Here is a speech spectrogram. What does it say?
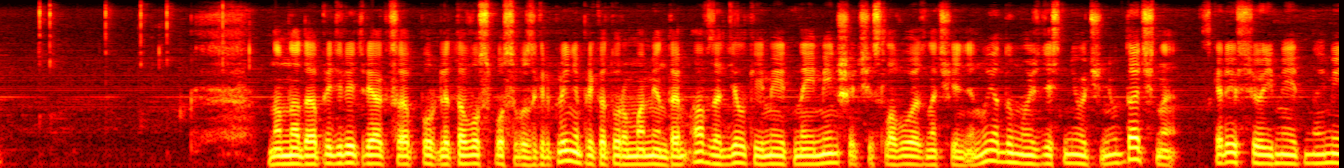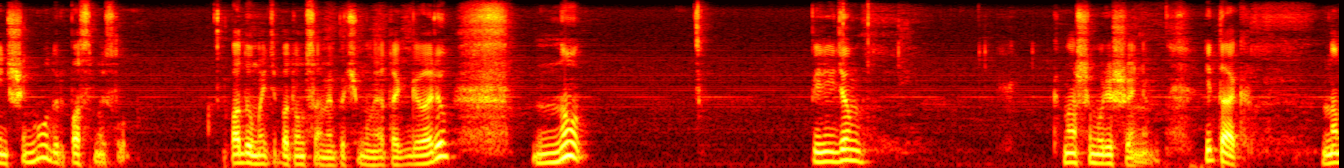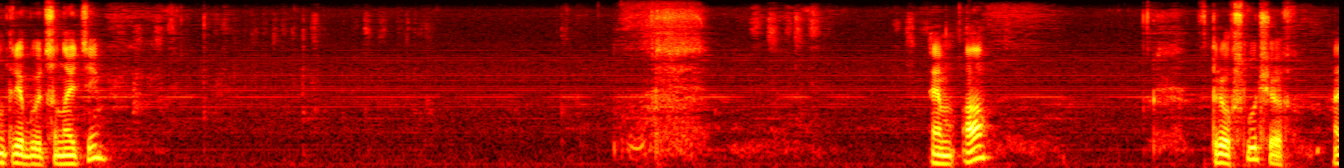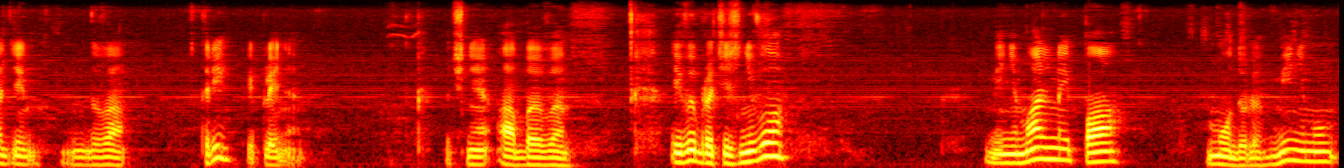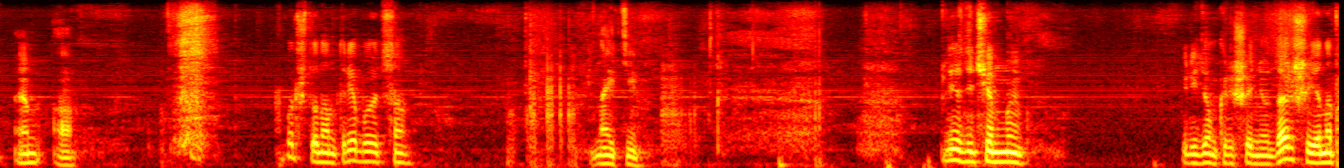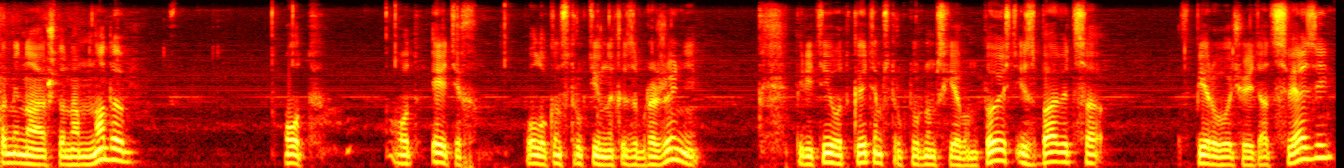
Нам надо определить реакцию опор для того способа закрепления, при котором момент МА в заделке имеет наименьшее числовое значение. Ну, я думаю, здесь не очень удачно. Скорее всего, имеет наименьший модуль по смыслу. Подумайте потом сами, почему я так говорю. Но ну, перейдем к нашему решению. Итак, нам требуется найти МА в трех случаях 1, 2, 3 крепления, точнее А, Б, В, и выбрать из него минимальный по модулю, минимум МА. Вот что нам требуется найти. Прежде чем мы перейдем к решению дальше, я напоминаю, что нам надо от, от этих полуконструктивных изображений перейти вот к этим структурным схемам. То есть избавиться в первую очередь от связей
